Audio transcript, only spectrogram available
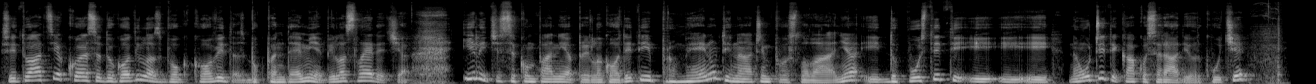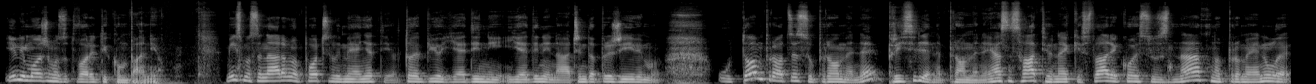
Situacija koja se dogodila zbog covid zbog pandemije, bila sledeća. Ili će se kompanija prilagoditi i promenuti način poslovanja i dopustiti i, i, i naučiti kako se radi od kuće, ili možemo zatvoriti kompaniju. Mi smo se naravno počeli menjati, jer to je bio jedini, jedini način da preživimo. U tom procesu promene, prisiljene promene, ja sam shvatio neke stvari koje su znatno promenule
